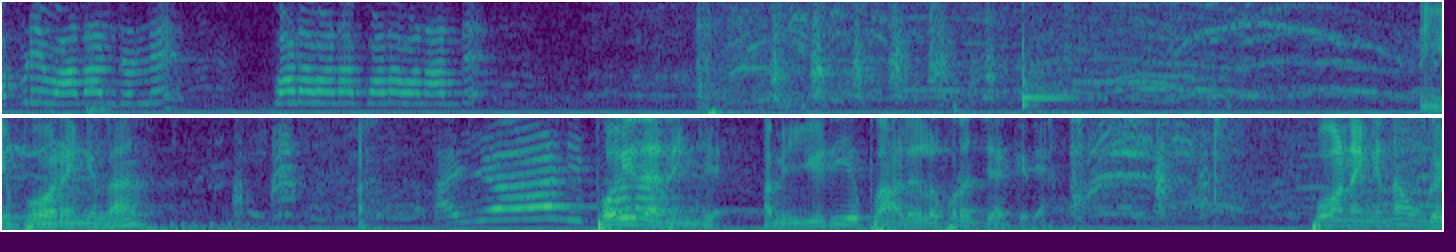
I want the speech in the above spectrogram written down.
அப்படியே வாடான்னு சொல்லு. போட வாடா போட வாடான்னு. நீங்க போறீங்களா. போயிடாதீங்க அவன் இடியப்ப அழுகல புறம் சேர்க்கிறேன் போனீங்கன்னா உங்க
